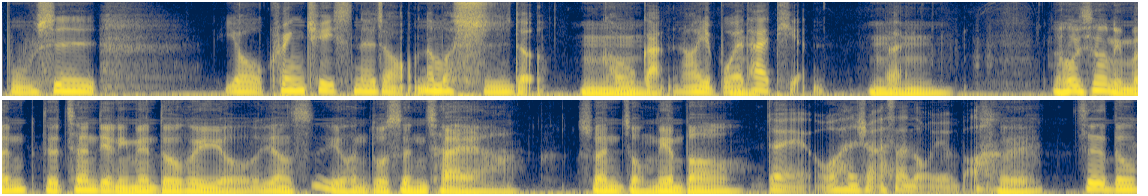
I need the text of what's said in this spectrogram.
不是有 cream cheese 那种那么湿的口感，然后也不会太甜，对。然后像你们的餐点里面都会有像是有很多生菜啊，酸种面包，对我很喜欢酸种面包，对，这个都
